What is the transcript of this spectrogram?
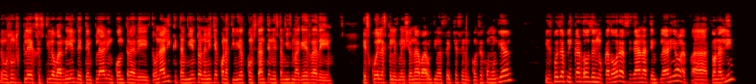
Vemos un suplex estilo barril de Templario en contra de Tonali, que también Tonali ya con actividad constante en esta misma guerra de, escuelas que les mencionaba a últimas fechas en el Consejo Mundial. Y después de aplicar dos desnucadoras, gana Templario a, Tonalí.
